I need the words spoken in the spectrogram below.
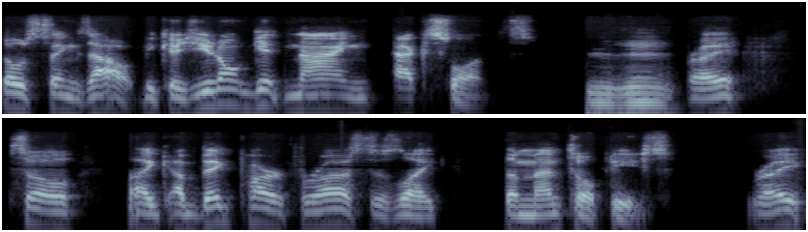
those things out because you don't get nine excellence. Mm-hmm. Right. So, like, a big part for us is like the mental piece, right?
